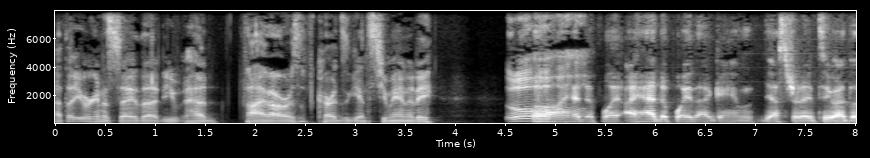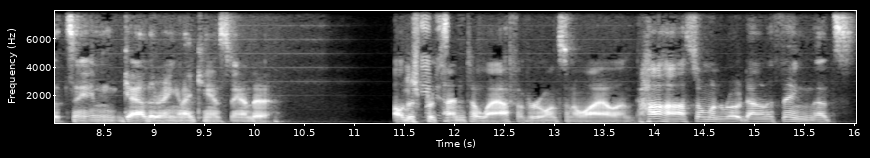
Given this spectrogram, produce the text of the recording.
I thought you were going to say that you had five hours of Cards Against Humanity. Oh. oh. I had to play. I had to play that game yesterday too at the same gathering, and I can't stand it. I'll just pretend is- to laugh every once in a while, and haha, someone wrote down a thing that's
